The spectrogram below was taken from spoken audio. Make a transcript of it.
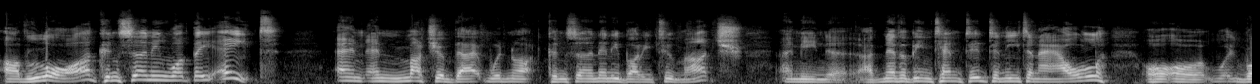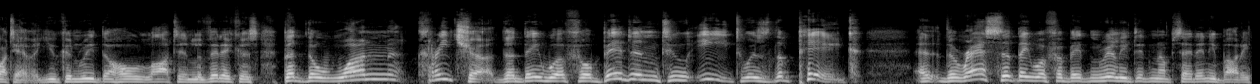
of law concerning what they ate. And, and much of that would not concern anybody too much. I mean, uh, I've never been tempted to eat an owl or, or, whatever. You can read the whole lot in Leviticus. But the one creature that they were forbidden to eat was the pig. Uh, the rest that they were forbidden really didn't upset anybody,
